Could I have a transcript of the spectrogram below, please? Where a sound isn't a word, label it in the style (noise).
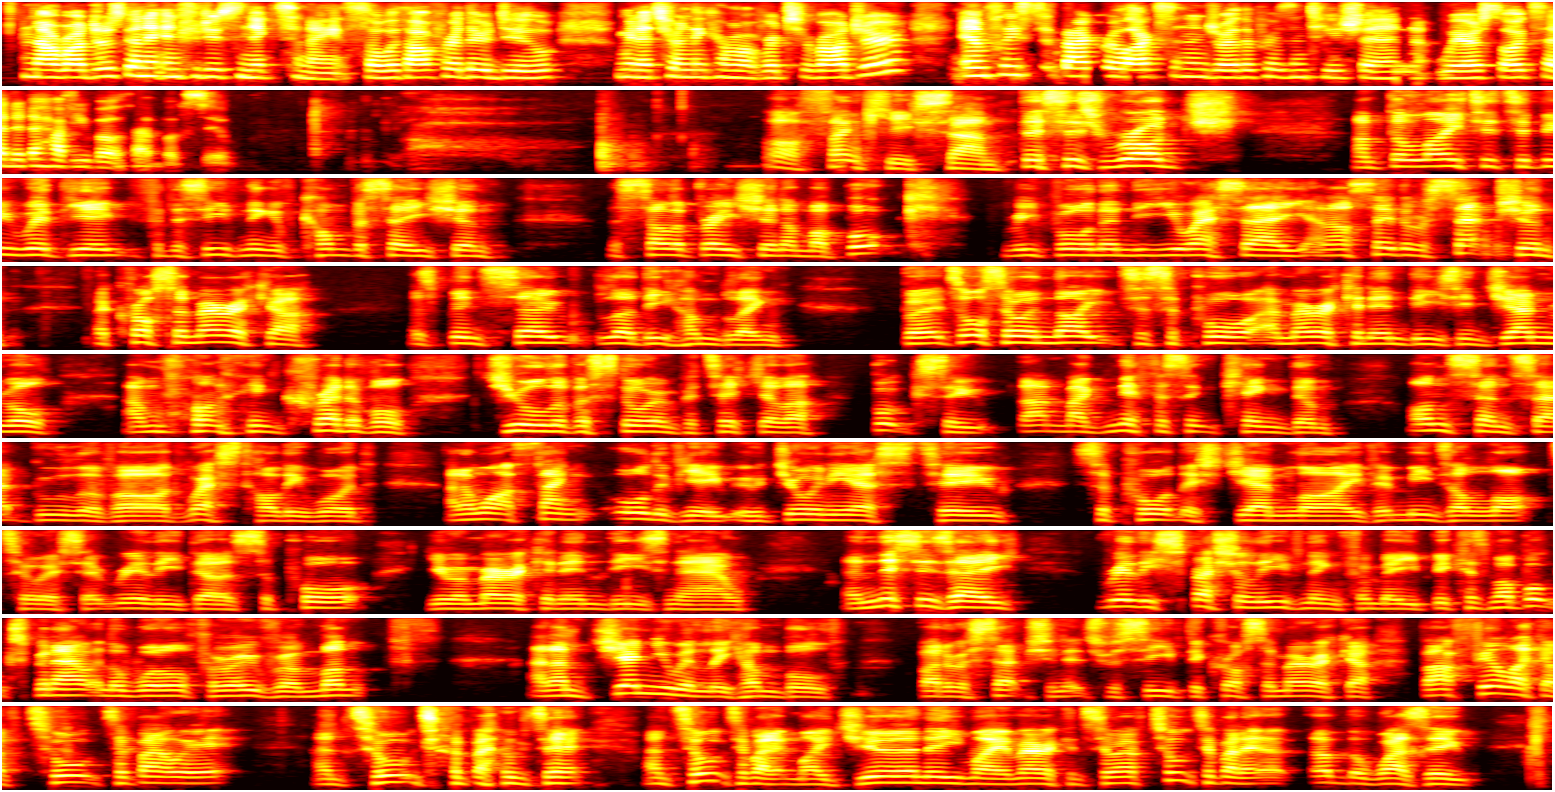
Now, Roger's going to introduce Nick tonight. So, without further ado, I'm going to turn the camera over to Roger. And please sit back, relax, and enjoy the presentation. We are so excited to have you both at BookSoup. Oh, thank you, Sam. This is Rog. I'm delighted to be with you for this evening of conversation, the celebration of my book, Reborn in the USA. And I'll say the reception across America has been so bloody humbling. But it's also a night to support American indies in general and (laughs) one incredible jewel of a store in particular, Book that magnificent kingdom on Sunset Boulevard, West Hollywood. And I want to thank all of you who are joining us to support this gem live. It means a lot to us. It really does. Support your American indies now. And this is a really special evening for me because my book's been out in the world for over a month. And I'm genuinely humbled by the reception it's received across America. But I feel like I've talked about it and talked (laughs) about it and talked about it, my journey, my American. So I've talked about it up the wazoo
